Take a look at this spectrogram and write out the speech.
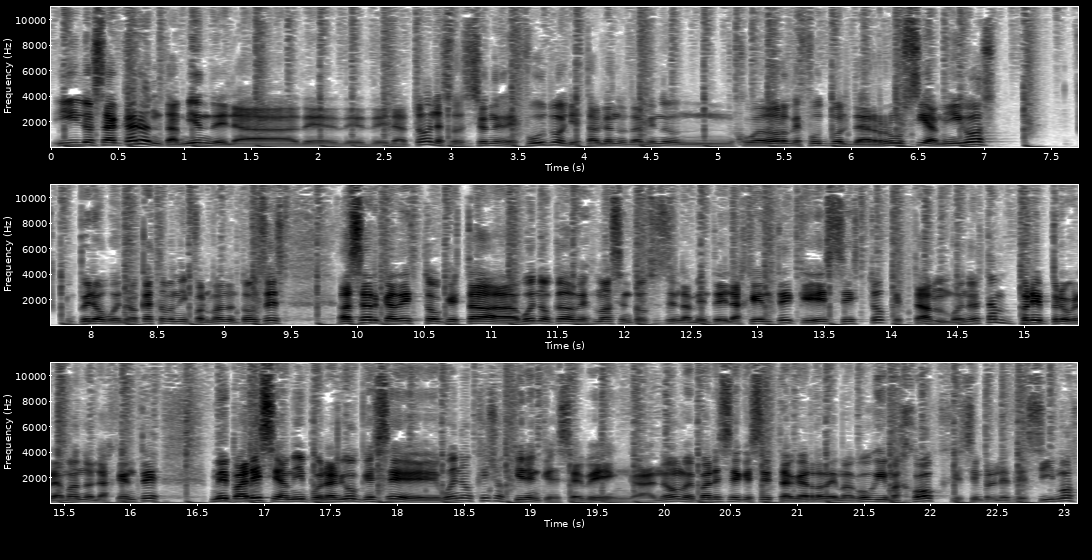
Y lo sacaron también de la de, de la, todas las asociaciones de fútbol y está hablando también de un jugador de fútbol de Rusia, amigos pero bueno, acá estaban informando entonces acerca de esto que está, bueno, cada vez más entonces en la mente de la gente, que es esto que están, bueno, están preprogramando la gente. Me parece a mí por algo que se, bueno, que ellos quieren que se venga, ¿no? Me parece que es esta guerra de Magog y Mahog que siempre les decimos,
